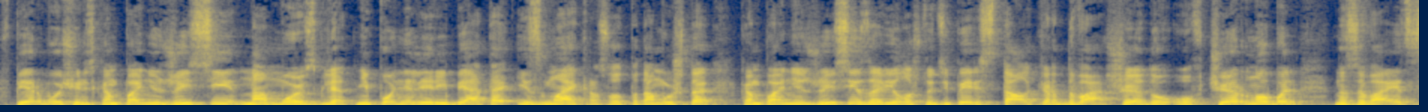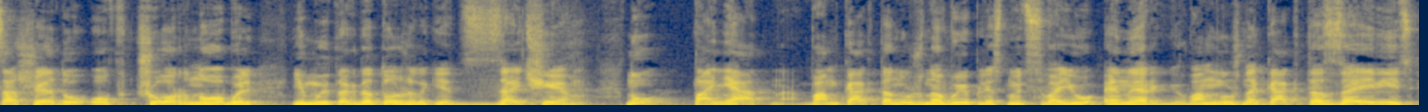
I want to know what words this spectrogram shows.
В первую очередь компанию GSC, на мой взгляд, не поняли ребята из Microsoft, потому что компания GSC заявила, что теперь Stalker 2 Shadow of Chernobyl называется Shadow of Chernobyl. И мы тогда тоже такие, зачем? Ну, понятно, вам как-то нужно выплеснуть свою энергию, вам нужно как-то заявить,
